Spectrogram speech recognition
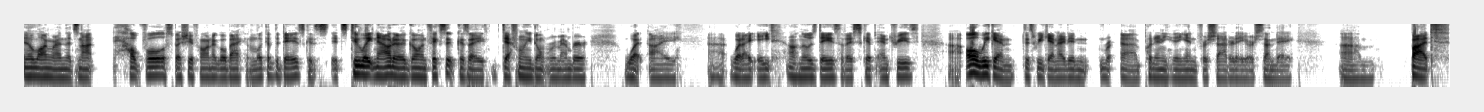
in the long run, that's not helpful, especially if I want to go back and look at the days because it's too late now to go and fix it because I definitely don't remember what I uh, what I ate on those days that I skipped entries. Uh, all weekend, this weekend, I didn't uh, put anything in for Saturday or Sunday. Um, but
